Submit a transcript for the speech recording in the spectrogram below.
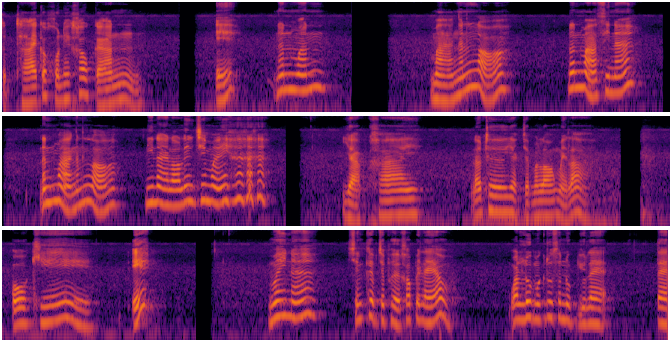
สุดท้ายก็คนให้เข้ากัน เอ๊ะ นั่นมัน หมางั้นเหรอ นั่นหมาสินะ นั่นหมางั้นเหรอ นี่นายล้อเล่นใช่ไหม หยาบคาย แล้วเธออยากจะมาลองไหมล่ะ โอเค เอ๊ะ ไม่นะ ฉันเกือบจะเผลอเข้าไปแล้ววาดรูปมันก็ดูสนุกอยู่แหละ แต่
